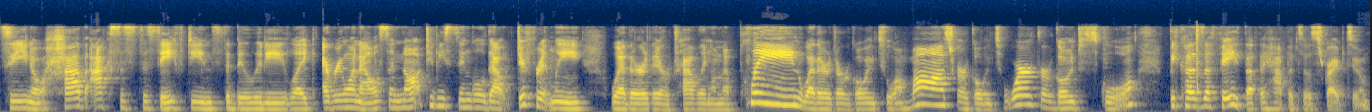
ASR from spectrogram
to you know have access to safety and stability like everyone else and not to be singled out differently whether they're traveling on a plane whether they're going to a mosque or going to work or going to school because of faith that they happen to ascribe to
